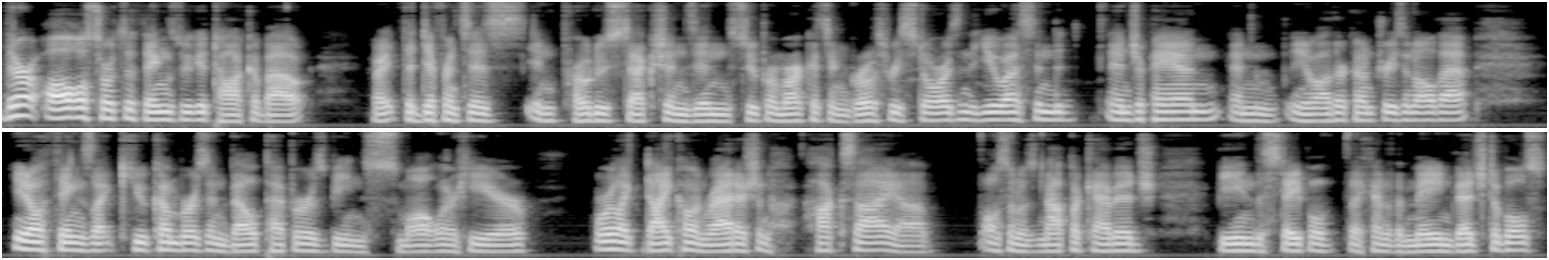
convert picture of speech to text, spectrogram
There are all sorts of things we could talk about, right? The differences in produce sections in supermarkets and grocery stores in the US and, the, and Japan and, you know, other countries and all that. You know, things like cucumbers and bell peppers being smaller here, or like daikon radish and hakusai, uh, also known as napa cabbage, being the staple, the kind of the main vegetables.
